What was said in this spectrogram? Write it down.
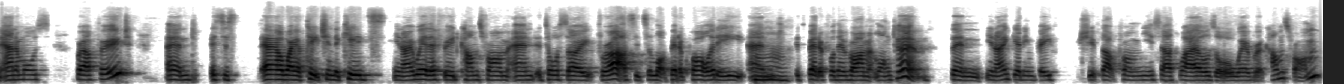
animals for our food and it's just our way of teaching the kids you know where their food comes from. And it's also for us it's a lot better quality and mm. it's better for the environment long term than you know getting beef shipped up from new south wales or wherever it comes from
